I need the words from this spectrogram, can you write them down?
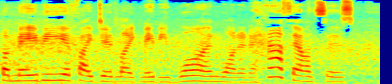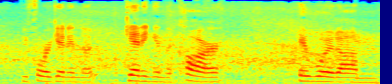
But maybe if I did like maybe one, one and a half ounces before getting the getting in the car, it would um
